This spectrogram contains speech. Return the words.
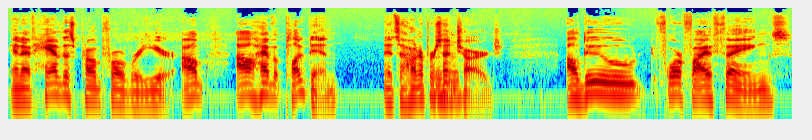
And I've had this problem for over a year. I'll I'll have it plugged in. It's 100% Mm-hmm. percent charge. I'll do four or five things.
